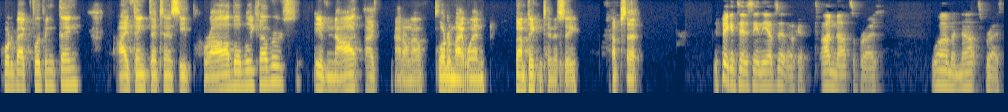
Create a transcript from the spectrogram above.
quarterback flipping thing, I think that Tennessee probably covers. If not, I I don't know. Florida might win, but I'm picking Tennessee. Upset. You're picking Tennessee in the upset? Okay. I'm not surprised. Well, I'm not surprised.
